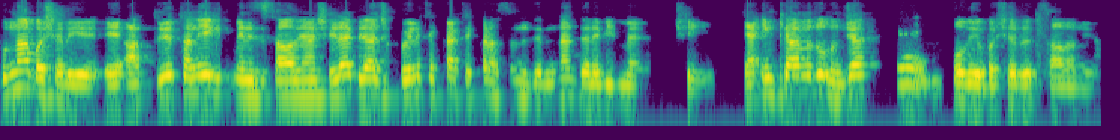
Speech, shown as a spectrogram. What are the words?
bunlar başarıyı e, arttırıyor. Tanıya gitmenizi sağlayan şeyler birazcık böyle tekrar tekrar hastanın üzerinden dönebilme şeyi. Yani imkanınız olunca evet. oluyor, başarı sağlanıyor.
